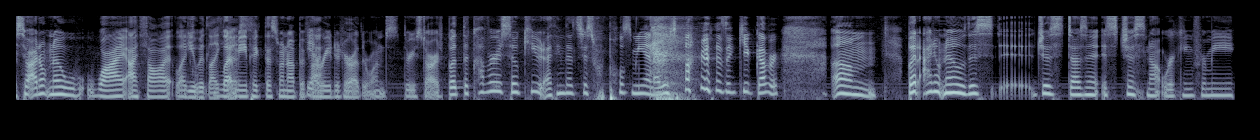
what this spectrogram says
so I don't know why I thought like You would like let me pick this one up if I Yeah. rated her other ones three stars. But the cover is so cute. I think that's just what pulls me in every time. it has a cute cover. Um, but I don't know. This uh, just doesn't. It's just not working for me.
